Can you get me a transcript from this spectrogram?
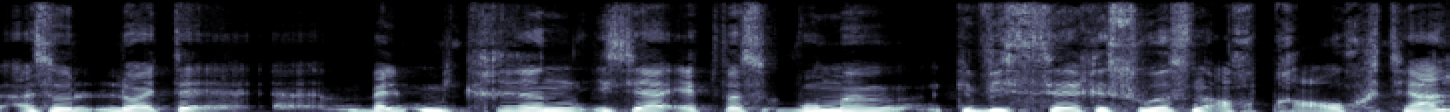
Also Leute, äh, weil Migrieren ist ja etwas, wo man gewisse Ressourcen auch braucht, ja.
